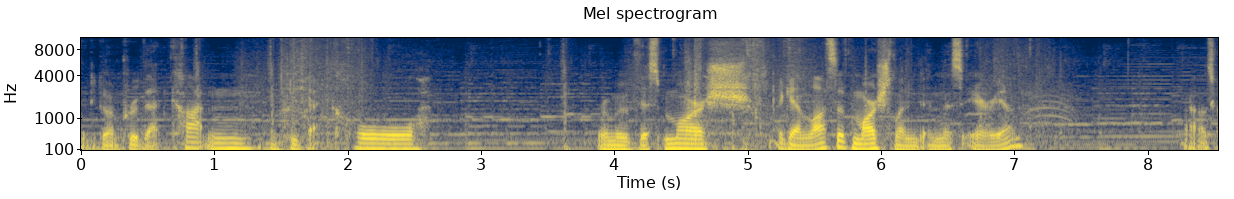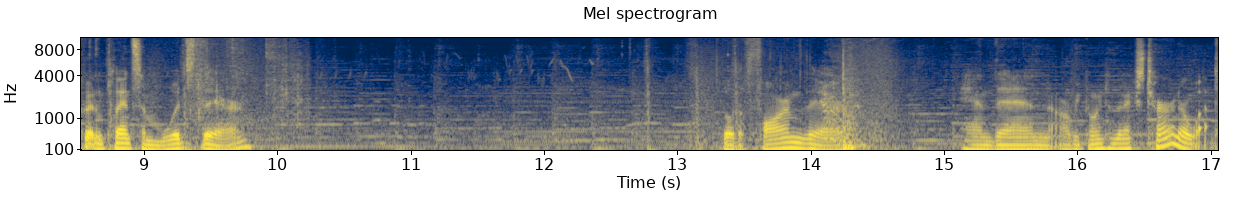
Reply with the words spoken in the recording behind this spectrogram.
Need to go improve that cotton, improve that coal. Remove this marsh. Again, lots of marshland in this area. Now let's go ahead and plant some woods there. build a farm there. And then, are we going to the next turn or what?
